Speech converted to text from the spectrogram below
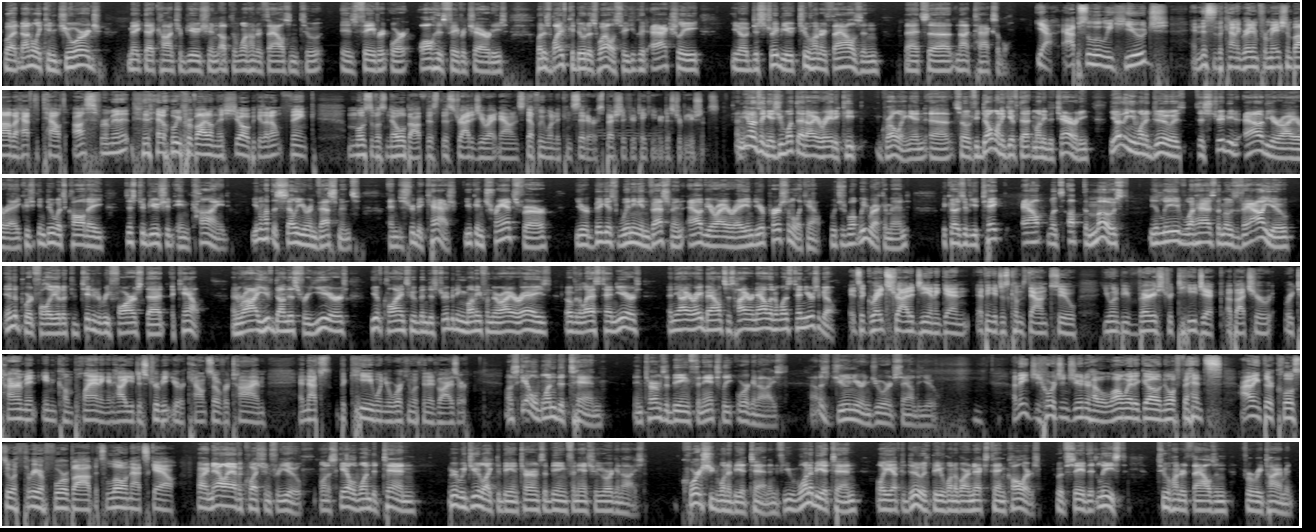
But not only can George make that contribution up to 100000 to his favorite or all his favorite charities, but his wife could do it as well. So you could actually, you know, distribute 200000 that's uh, not taxable. Yeah, absolutely huge. And this is the kind of great information, Bob. I have to tout us for a minute that we provide on this show because I don't think most of us know about this this strategy right now, and it's definitely one to consider, especially if you're taking your distributions. And the other thing is, you want that IRA to keep growing, and uh, so if you don't want to give that money to charity, the other thing you want to do is distribute out of your IRA because you can do what's called a distribution in kind. You don't have to sell your investments and distribute cash. You can transfer your biggest winning investment out of your IRA into your personal account, which is what we recommend. Because if you take out what's up the most, you leave what has the most value in the portfolio to continue to reforest that account. And Rye, you've done this for years. You have clients who've been distributing money from their IRAs over the last 10 years, and the IRA balance is higher now than it was 10 years ago. It's a great strategy. And again, I think it just comes down to you want to be very strategic about your retirement income planning and how you distribute your accounts over time. And that's the key when you're working with an advisor. On a scale of one to 10, in terms of being financially organized, how does Junior and George sound to you? I think George and Junior have a long way to go. No offense. I think they're close to a three or four, Bob. It's low on that scale. All right, now I have a question for you. On a scale of one to 10, where would you like to be in terms of being financially organized? Course, you'd want to be a 10. And if you want to be a 10, all you have to do is be one of our next 10 callers who have saved at least 200,000 for retirement.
